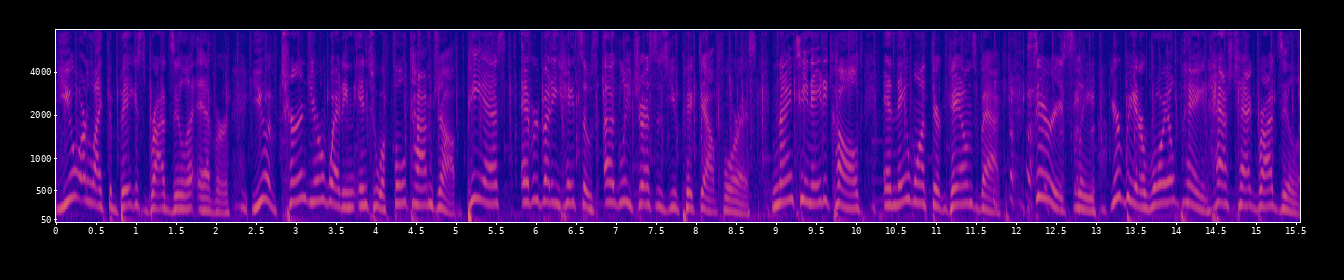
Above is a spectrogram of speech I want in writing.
You are like the biggest bridezilla ever. You have turned your wedding into a full time job. P.S. Everybody hates those ugly dresses you picked out for us. 1980 called and they want their gowns back. Seriously, you're being a royal pain. Hashtag bridezilla.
